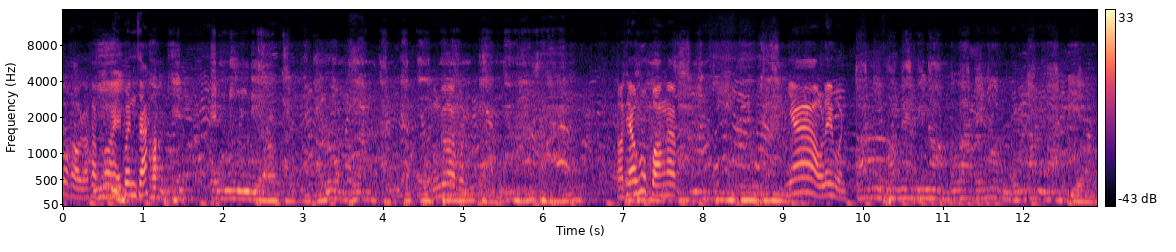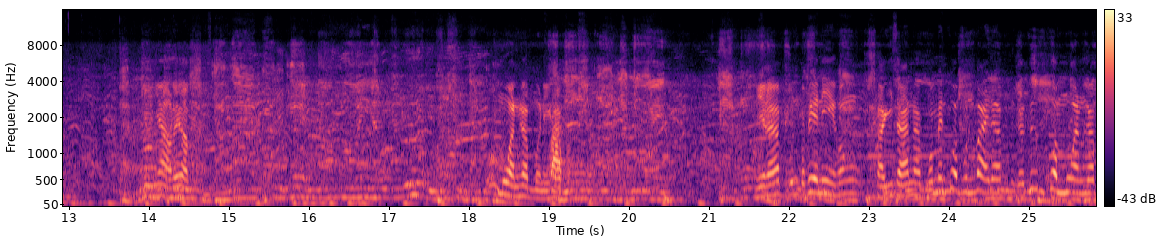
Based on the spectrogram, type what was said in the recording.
บ่เข้าหรอกครับขอให้เพิ่นซะความคิด เป็นหนึ่งเดียวกันนะครับร่วมพลังกันจะเกิดผมดูครับผมการมหาศาลเข้าแถวผู้ปองครับสามัคคีคือกันยาวเลยหุ่นตอนนี้พ่อแม่พี่น้องเพราะว่าได้นอนบุญน้ำบาทเดียวแบบยืนยาวเลยครับจางงานต้องเล่นน้องน้อยกันมาร่วมพลังกันโอ้ม่วนครับมื้อนี้ครับละเล็กละน้อยจากโลกนี่นะครับบุญประเภทนี้ของภาคอีสานนะครับบ่แม่นควบบุญไหว้นะครับก็คือควบมวลครับ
